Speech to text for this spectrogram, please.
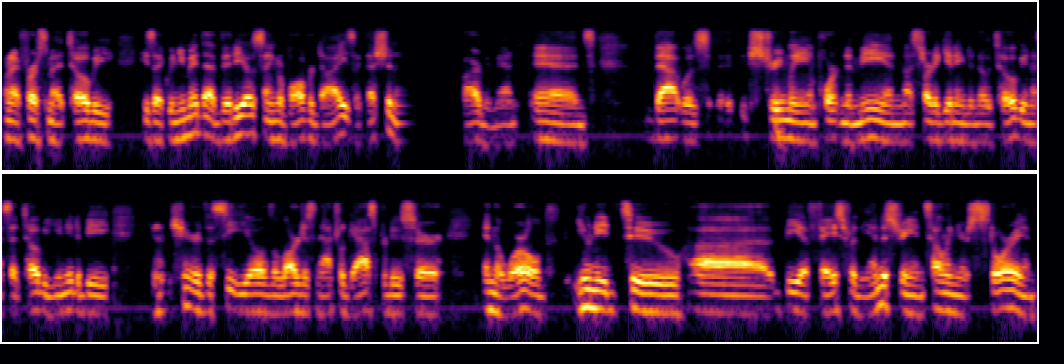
when I first met Toby, he's like, when you made that video saying Evolve or Die, he's like, that shouldn't inspire me, man. And that was extremely important to me. And I started getting to know Toby and I said, Toby, you need to be, you know, you're the CEO of the largest natural gas producer in the world. You need to uh, be a face for the industry and telling your story. And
